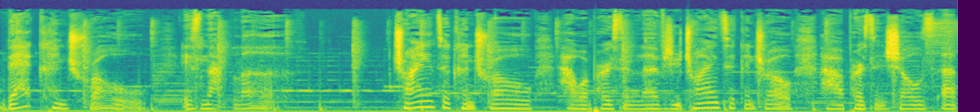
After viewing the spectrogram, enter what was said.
that control is not love trying to control how a person loves you, trying to control how a person shows up,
